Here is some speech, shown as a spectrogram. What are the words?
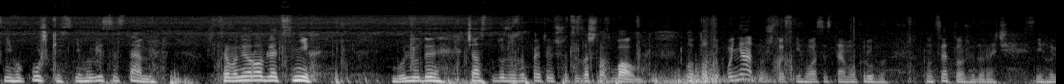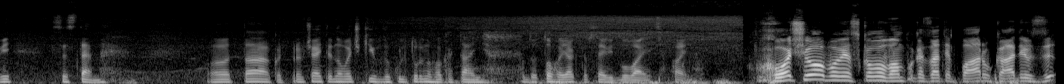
снігопушки, снігові системи. Це вони роблять сніг. Бо люди часто дуже запитують, що це за шлагбаум. Ну, тобто, понятно, що снігова система кругла. Ну це теж, до речі, снігові системи. Отак от, привчайте новачків до культурного катання, до того, як це все відбувається. Файно. Хочу обов'язково вам показати пару кадрів з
